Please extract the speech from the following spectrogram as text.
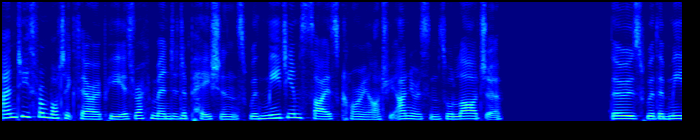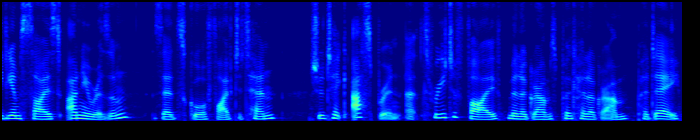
Antithrombotic therapy is recommended in patients with medium sized coronary artery aneurysms or larger. Those with a medium sized aneurysm, Z score 5 to 10, should take aspirin at 3 to 5 milligrams per kilogram per day.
